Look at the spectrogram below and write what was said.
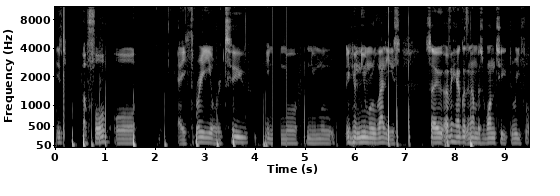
is a 4 or a 3 or a 2 in your numeral, in your numeral values. So, over here I've got the numbers 1, 2, 3, 4,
